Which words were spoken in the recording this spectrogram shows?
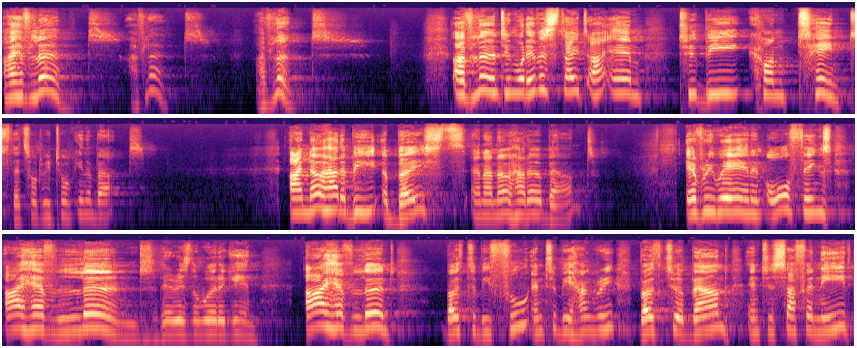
I have learned, I've learned, I've learned. I've learned in whatever state I am to be content. That's what we're talking about. I know how to be abased and I know how to abound. Everywhere and in all things, I have learned. There is the word again. I have learned both to be full and to be hungry, both to abound and to suffer need.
